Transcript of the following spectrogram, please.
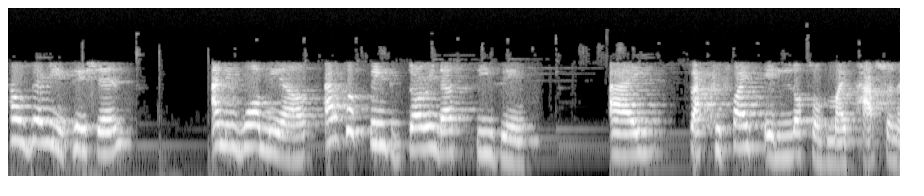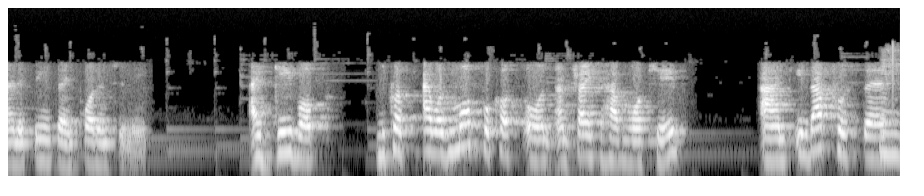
I was very impatient and it wore me out. I also think during that season, I sacrificed a lot of my passion and the things that are important to me. I gave up because I was more focused on and trying to have more kids. And in that process, hmm.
